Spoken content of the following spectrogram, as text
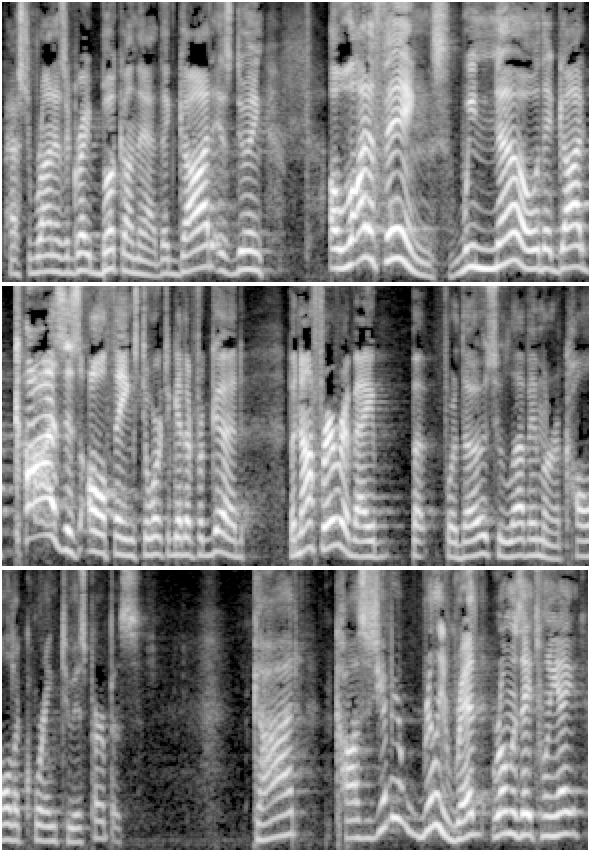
Pastor Brian has a great book on that. That God is doing a lot of things. We know that God causes all things to work together for good, but not for everybody, but for those who love him and are called according to his purpose. God causes. You ever really read Romans 8 28?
